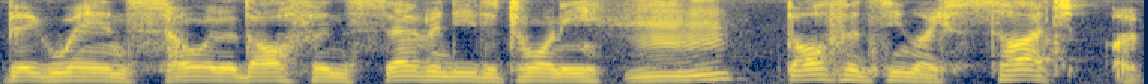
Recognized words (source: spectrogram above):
big win. So are the Dolphins, seventy to 20 Mm-hmm. Dolphins seem like such a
